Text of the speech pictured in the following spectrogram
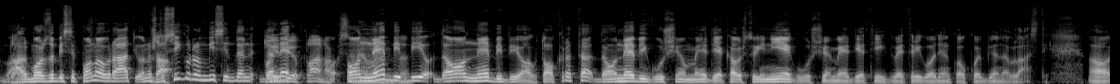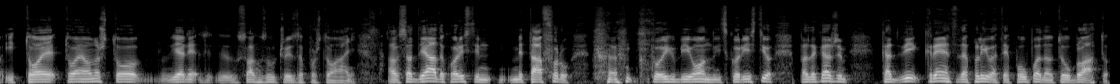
da. ali možda bi se ponovo vratio. Ono što da. sigurno mislim da, da ne, plan, on ne, bi da. bio, da on ne bi bio autokrata, da on ne bi gušio medije, kao što i nije gušio medije tih dve, tri godine koliko je bio na vlasti. I to je, to je ono što je u svakom slučaju za poštovanje. Ali sad ja da koristim metaforu koju bi on iskoristio, pa da kažem, kad vi krenete da plivate pa upadate u blato,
